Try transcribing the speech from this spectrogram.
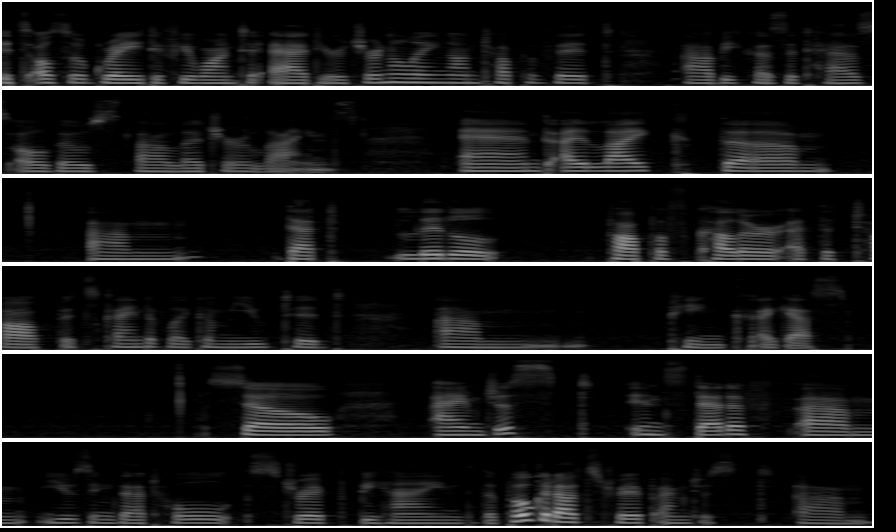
it's also great if you want to add your journaling on top of it uh, because it has all those uh, ledger lines. And I like the um, um, that little pop of color at the top. It's kind of like a muted um, pink, I guess. So I'm just instead of um, using that whole strip behind the polka dot strip, I'm just um,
